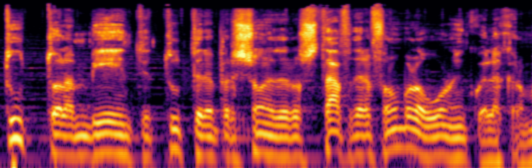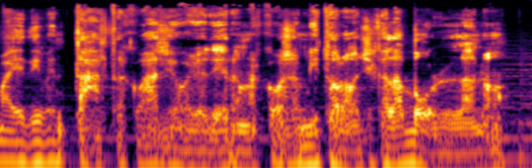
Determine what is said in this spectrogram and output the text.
tutto l'ambiente, tutte le persone dello staff della Formula 1 in quella che ormai è diventata quasi, voglio dire, una cosa mitologica, la bolla, no?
